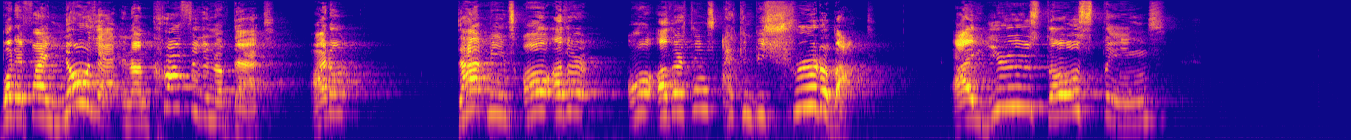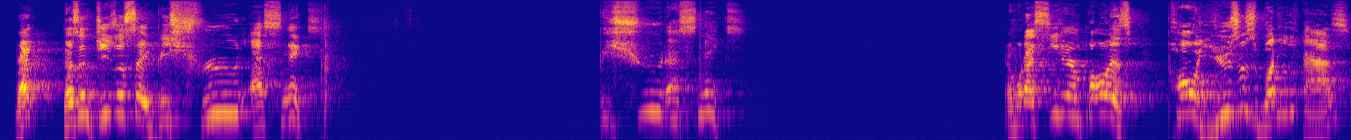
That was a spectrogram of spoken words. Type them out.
But if I know that and I'm confident of that, I don't that means all other all other things I can be shrewd about. I use those things Right? Doesn't Jesus say be shrewd as snakes? Be shrewd as snakes. And what I see here in Paul is Paul uses what he has,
